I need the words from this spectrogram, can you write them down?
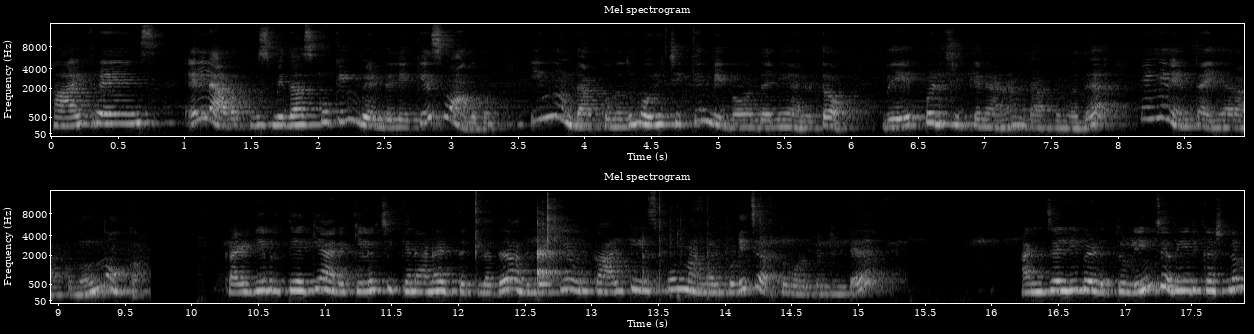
ഹായ് ഫ്രണ്ട്സ് എല്ലാവർക്കും സ്മിതാസ് കുക്കിംഗ് വേൾഡിലേക്ക് സ്വാഗതം. ഇന്ന് ഉണ്ടാക്കുന്നതും ഒരു ചിക്കൻ വിഭവം തന്നെയാണ് കേട്ടോ വേപ്പടി ചിക്കനാണ് ഉണ്ടാക്കുന്നത്. എങ്ങനെയാണ് തയ്യാറാക്കുന്നതെന്ന് നോക്കാം. കഴുകി വൃത്തിയാക്കി അര കിലോ ചിക്കനാണ് എടുത്തിട്ടുള്ളത്. അതിലേക്ക് ഒരു കാൽ ടീസ്പൂൺ മഞ്ഞൾപ്പൊടി ചേർത്ത് കൊടുത്തിട്ടുണ്ട്. അഞ്ചല്ലി വെളുത്തുള്ളിയും ചെറിയൊരു കഷ്ണം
